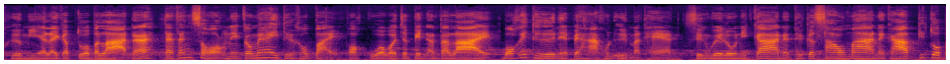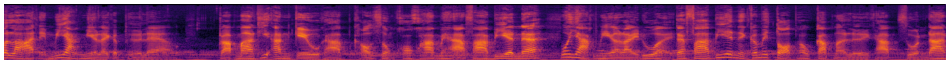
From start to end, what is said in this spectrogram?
เพื่อมีอะไรกับตัวประหลาดนะ แต่ทั้งสองเนี่ยก็ไม่ให้เธอเข้าไป เพราะกลัวว่าจะเป็นอันตราย บอกให้เธอเนี่ยไปหาคนอื่นมาแทน ซึ่งเวโรนิก้าเนี่ยเธอก็เศร้ามากนะครับที่ตัวประหลาดเนี่ยไม่อยากมีอะไรกับเธอแล้ว กลับมาที่อันเกลครับ เขาส่งข้อความไปหาฟาเบียนนะ ว่าอยากมีอะไรด้วย แต่ฟาเบียนเนี่ยก็ไม่ตอบเขากลับมาเลยครับ ส่วนด้าน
